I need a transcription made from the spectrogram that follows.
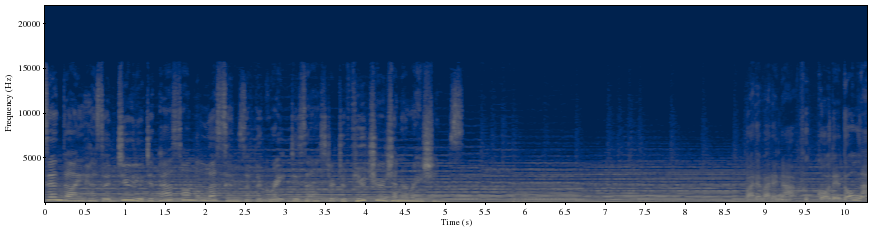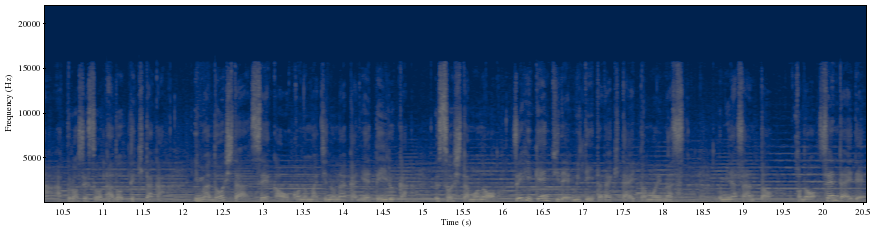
Sendai has a duty to pass on the lessons of the great disaster to future generations. 我々が復興でどんなプロセスをたどってきたか今どうした成果をこの町の中に得ているかそうしたものをぜひ現地で見ていただきたいと思います皆さんとこの仙台で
